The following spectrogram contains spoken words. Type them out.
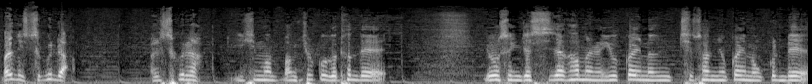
빨리 수그리라! 빨리 수그리라! 20만 빵 줄 것 같은데, 여기서 이제 시작하면은, 여기까지는, 치수한 여기까지는 올 건데,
